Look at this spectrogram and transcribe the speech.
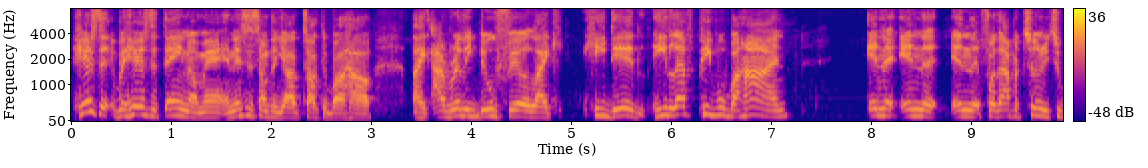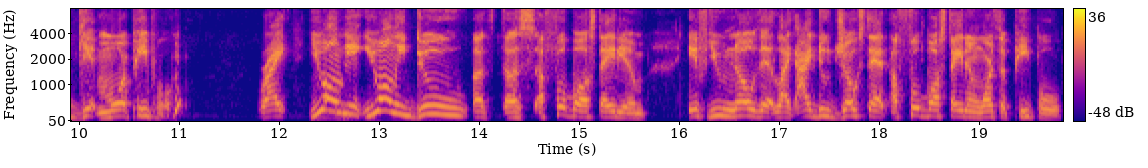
Here's the but here's the thing though, man, and this is something y'all talked about how like I really do feel like he did he left people behind in the in the in the for the opportunity to get more people. Right? You mm-hmm. only you only do a, a, a football stadium if you know that like I do jokes that a football stadium worth of people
